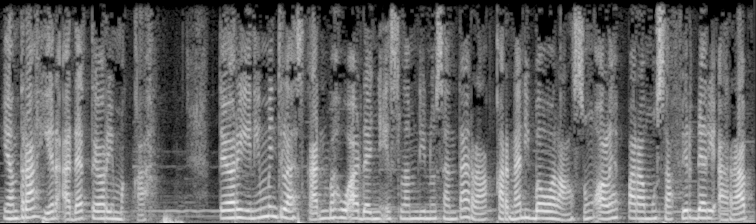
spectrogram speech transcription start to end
Yang terakhir ada teori Mekah. Teori ini menjelaskan bahwa adanya Islam di Nusantara karena dibawa langsung oleh para musafir dari Arab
